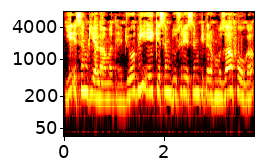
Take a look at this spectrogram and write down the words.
یہ اسم کی علامت ہے۔ جو بھی ایک اسم دوسرے اسم کی طرف مضاف ہوگا،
